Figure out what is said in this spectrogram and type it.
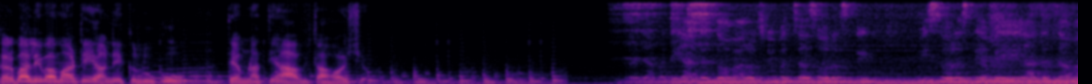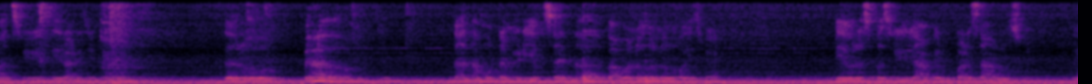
ગરબા લેવા માટે અનેક લોકો તેમના ત્યાં આવતા હોય છે. ધંધો અમારો છે, પચાસ વર્ષથી વીસ વર્ષથી અમે આ ધંધામાં છીએ, દેરાણી જેઠાણી. દર નાના મોટા મીડિયમ સાઇઝના ભાવ અલગ અલગ હોય છે. બે વર્ષ પછી આપેલ રૂપાળ સારો છે. અમે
